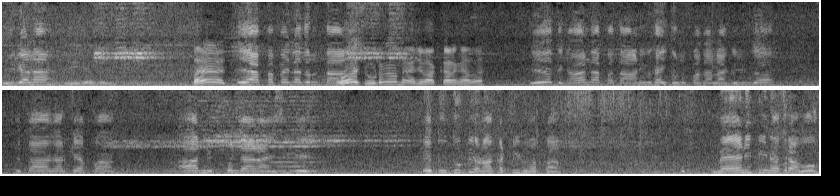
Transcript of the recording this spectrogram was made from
ਠੀਕ ਆ ਨਾ? ਠੀਕ ਹੈ ਬਈ। ਪਰ ਇਹ ਆਪਾਂ ਪਹਿਲਾਂ ਤੁਹਾਨੂੰ ਤਾਂ ਉਹ ਛੋਟੀਆਂ ਹੁੰਦੀਆਂ ਜਵਾਕਾਂ ਵਾਲੀਆਂ ਤਾਂ ਇਹ ਦੁਕਾਨ ਆਪਾਂ ਤਾਂ ਨਹੀਂ ਵਿਖਾਈ ਤੁਹਾਨੂੰ ਪਤਾ ਲੱਗ ਜੂਗਾ। ਤੇ ਤਾਂ ਕਰਕੇ ਆਪਾਂ ਆਹ ਨਿੱਪਲ ਲੈਣ ਆਏ ਸੀਗੇ। ਇਹ ਦੁੱਧੂ ਪਿਆਉਣਾ ਕੱਟੀ ਨੂੰ ਆਪਾਂ। ਮੈਂ ਨਹੀਂ ਪੀਣਾ ਭਰਾਵੋ।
